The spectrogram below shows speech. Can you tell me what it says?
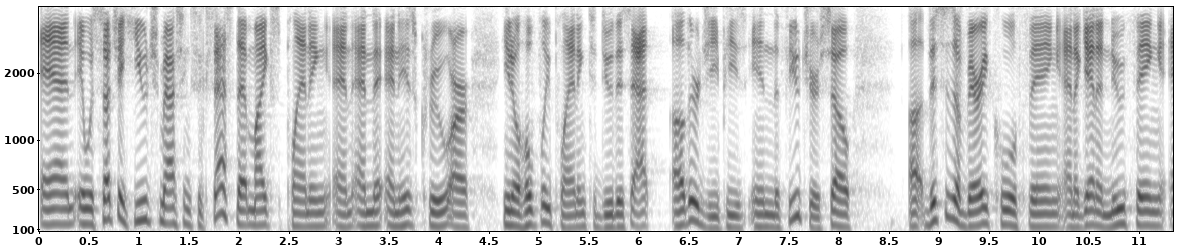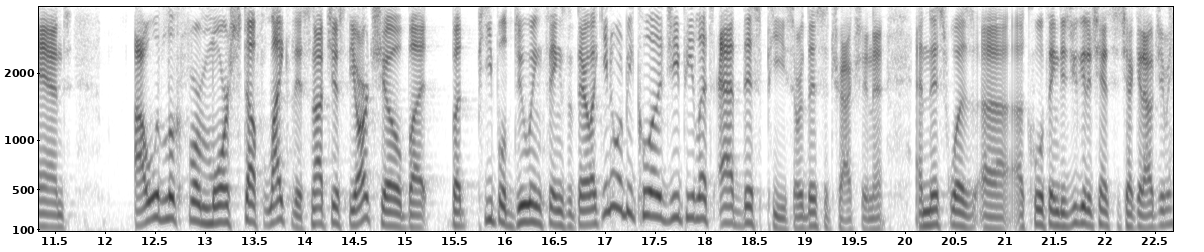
And it was such a huge smashing success that Mike's planning and, and, and his crew are, you know, hopefully planning to do this at other GPs in the future. So uh, this is a very cool thing. And again, a new thing. And I would look for more stuff like this, not just the art show, but but people doing things that they're like, you know, what would be cool at a GP. Let's add this piece or this attraction, and this was uh, a cool thing. Did you get a chance to check it out, Jimmy?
